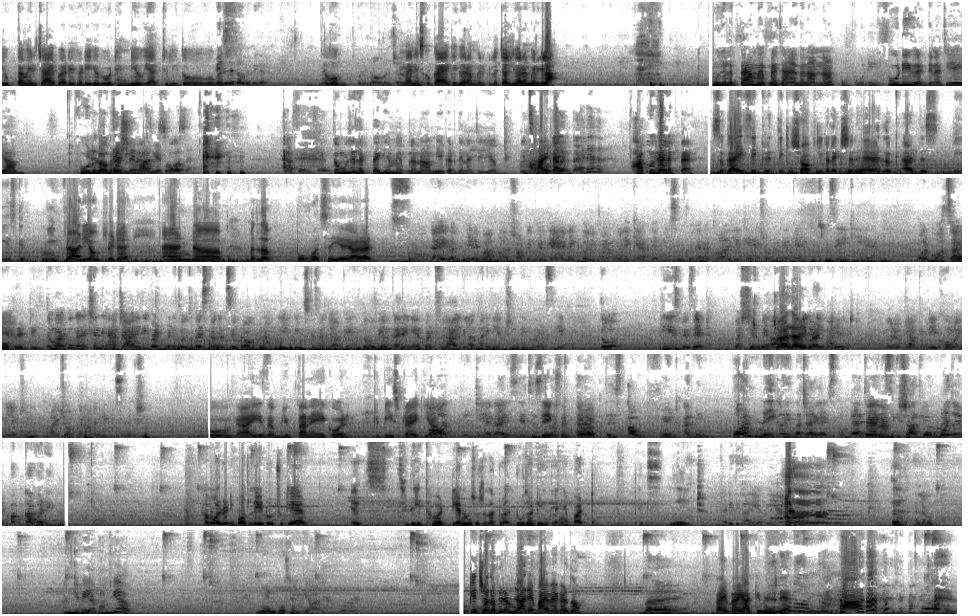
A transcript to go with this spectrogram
युक्ता मेरी चाय पड़ के खड़ी है क्योंकि वो ठंडी हो गई एक्चुअली तो वो बस तो अभी भी तो वो नॉर्मल मैंने इसको कहा है कि गरम करके ला चल गरम करके ला। मुझे लगता है हमें अपने चैनल का नाम ना फूडी फूडी रख देना चाहिए या फ़ूड ब्लॉग रख देना चाहिए। तो मुझे लगता है कि हमें अपना नाम ये कर देना चाहिए अब। इट्स हाई आपको क्या टाइम लगता है? आपको क्या लगता है? सो गाइज़ ये कृति की शॉप की कलेक्शन है। लुक एट दिस पीस कितनी प्यारी आउटफिट है। एंड uh, मतलब बहुत सही है यार। गाइस अब मेरे पापा शॉपिंग करके आए लाइक कॉलेज में वो लेके आते हैं पीसेस वगैरह तो आज लेके आए शॉपिंग करके आए उसमें से एक ही है और बहुत सारे तो मैं आपको कलेक्शन दिखाना चाह रही थी बट मैंने सोचा था इसका अलग से ब्लॉग बनाऊँगी एक दिन इसके साथ जाके। तो वो भी हम करेंगे बट फ़िलहाल के लिए हमारी कलेक्शन देखो ऐसी है। तो please visit Pashchim Bihar market और अब जाके देखो हमारी कलेक्शन हमारी शॉप का नाम है लेडी सिलेक्शन तो गाइस अब युक्ता ने एक और पीस ट्राई किया। बहुत प्रिटी है गाइस ये देख सकते हो आप। this outfit I mean कौन नहीं खरीदना चाहेगा इसको? मैं तो किसी की शादी में मैं तो ये पक्का खरीद। लूँ हम ऑलरेडी बहुत लेट हो चुके हैं। इट्स थ्री थर्टी एंड मैं सोचा था टू थर्टी निकलेंगे बट इट्स लेट घड़ी दिखा रही है हेलो हाँ जी भैया पहुँच गए आप? मैं भी बहुत है। हैं ओके चलो फिर हम जा रहे हैं। बाय बाय कर दो। बाय बाय बाय आके मिलते हैं। हाँ।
